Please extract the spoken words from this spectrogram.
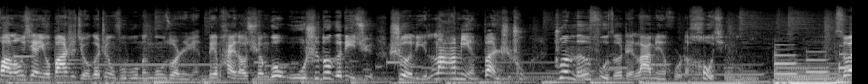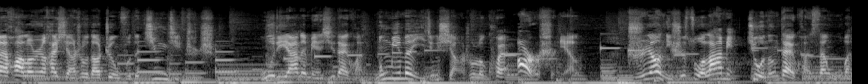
化隆县有八十九个政府部门工作人员被派到全国五十多个地区设立拉面办事处，专门负责这拉面户的后勤工作。此外，化隆人还享受到政府的经济支持，无抵押的免息贷款，农民们已经享受了快二十年了。只要你是做拉面，就能贷款三五万，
